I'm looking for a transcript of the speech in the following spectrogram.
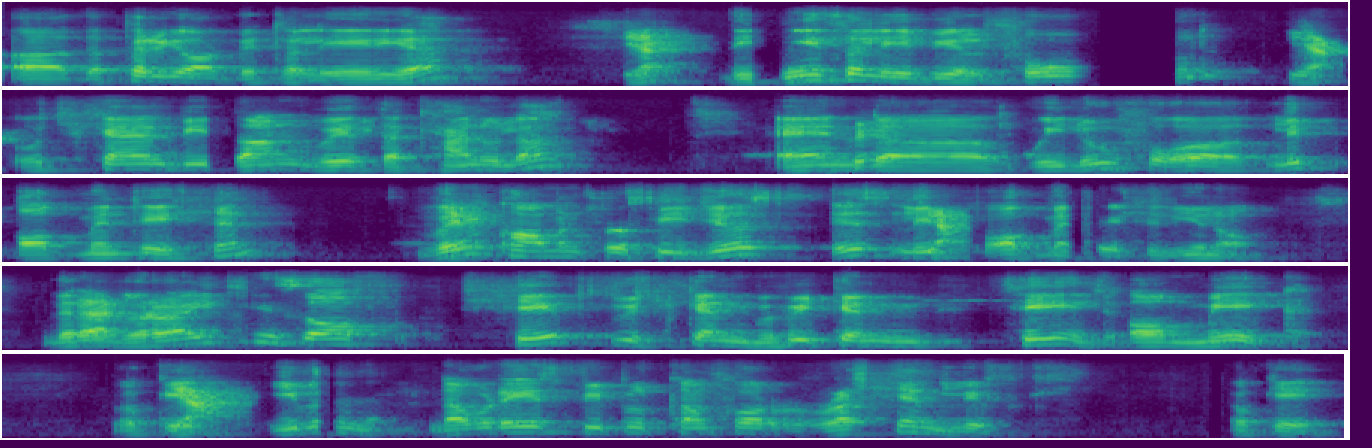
uh, the periorbital area. Yeah. The nasolabial fold, Yeah. which can be done with a cannula. And uh, we do for uh, lip augmentation. Very Yeah. common procedures is lip Yeah. augmentation, you know. There are varieties of shapes which can we can change or make. Okay. Yeah. Even nowadays, people come for Russian lifts. Okay.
